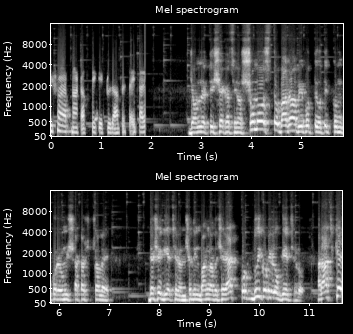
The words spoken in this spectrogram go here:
বিষয়ে আপনার কাছ থেকে একটু জানতে চাই। স্যার জননেত্রী শেখ হাসিনা সমস্ত বাধা বিপত্তি অতিক্রম করে উনিশশো একাশি সালে দেশে গিয়েছিলেন, সেদিন বাংলাদেশের এক দুই কোটি লোক গিয়েছিল। আর আজকে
